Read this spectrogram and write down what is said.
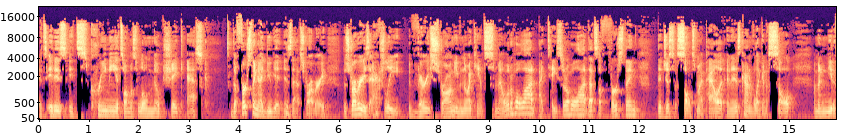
It's it is it's creamy. It's almost a little milkshake esque. The first thing I do get is that strawberry. The strawberry is actually very strong, even though I can't smell it a whole lot. I taste it a whole lot. That's the first thing that just assaults my palate, and it is kind of like an assault. I'm to need a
